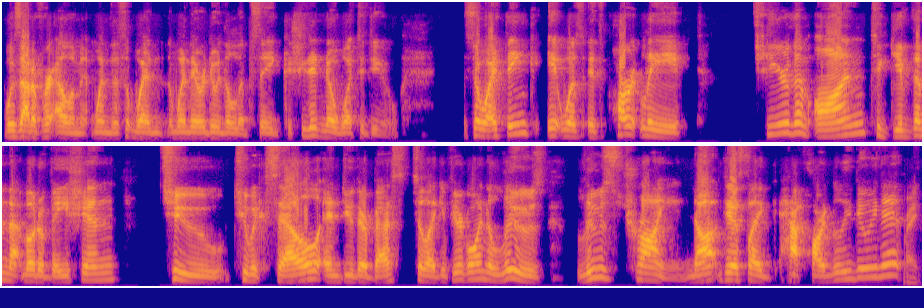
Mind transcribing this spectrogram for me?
was out of her element when this when when they were doing the lip sync because she didn't know what to do. So I think it was it's partly cheer them on to give them that motivation to to excel and do their best to like if you're going to lose lose trying not just like half-heartedly doing it. Right.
